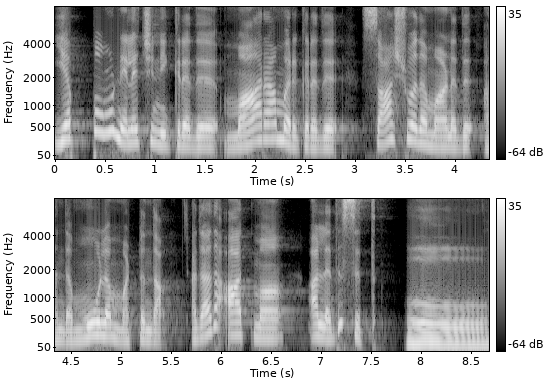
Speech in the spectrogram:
எப்பவும் நிலைச்சு நிக்கிறது மாறாம இருக்கிறது சாஸ்வதமானது அந்த மூலம் மட்டும்தான். அதாவது ஆத்மா அல்லது சித். ஓ.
